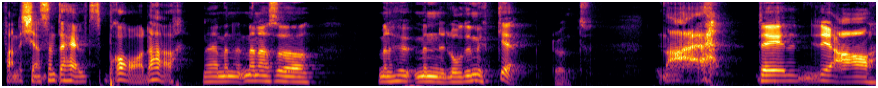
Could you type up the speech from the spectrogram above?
Fan det känns inte helt bra det här. Nej men, men alltså, men, hur, men låg du mycket runt? Nej, det, det ja,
